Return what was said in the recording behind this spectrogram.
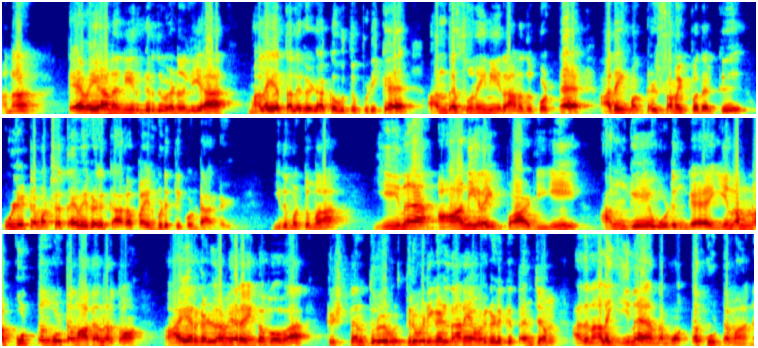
ஆனா தேவையான நீருங்கிறது வேணும் இல்லையா? மலையை தலகிழா கவுத்து பிடிக்க அந்த சுனை நீரானது கொட்ட அதை மக்கள் சமைப்பதற்கு உள்ளிட்ட மற்ற தேவைகளுக்காக பயன்படுத்தி கொண்டார்கள். இது மட்டுமா? இன ஆனிரை பாடி அங்கே ஒடுங்க. இனம்னா கூட்டம் கூட்டமாக அர்த்தம்? ஆயர்கள்லாம் வேற எங்க போவா? கிருஷ்ணன் திரு திருவடிகள் தானே அவர்களுக்கு தஞ்சம். அதனால இன அந்த மொத்த கூட்டமான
